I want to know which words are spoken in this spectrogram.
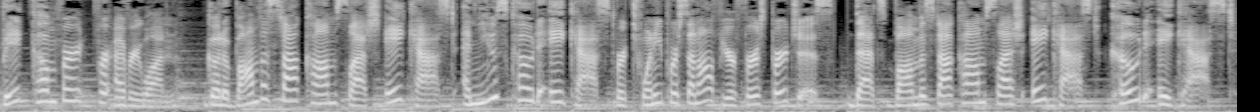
Big comfort for everyone. Go to bombas.com slash ACAST and use code ACAST for 20% off your first purchase. That's bombas.com slash ACAST. Code ACAST.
